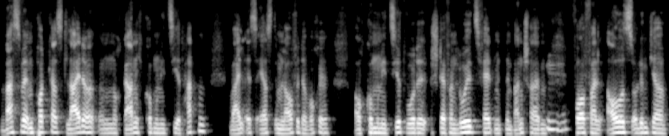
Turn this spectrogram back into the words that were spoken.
Was wir im Podcast leider noch gar nicht kommuniziert hatten, weil es erst im Laufe der Woche auch kommuniziert wurde. Stefan Luiz fällt mit einem Bandscheibenvorfall mhm. aus. Olympia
